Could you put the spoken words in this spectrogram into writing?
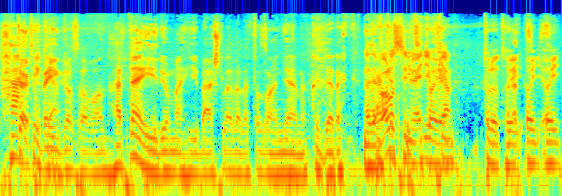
Hát Tökre igen. igaza van. Hát ne írjon már hibás levelet az anyjának a gyerek. Na de Hát valószínű egyébként... olyan, tudod, hogy, Hát, hogy, hogy,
